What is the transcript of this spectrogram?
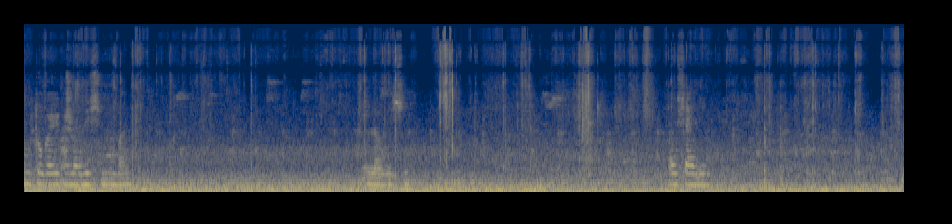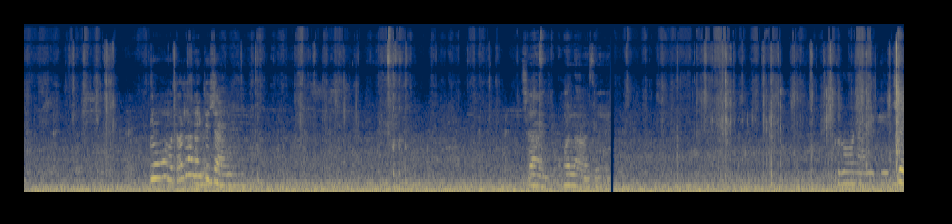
નું મૂકતે. હું તો ગઈ છું હાલે વીસનું બંધ હાલે વીસનું વૈશાલી ઓહો, તો આટલા નાખી દીધા ચાલ ખોલાવે છે રોન આવી ગઈ ગયું છે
